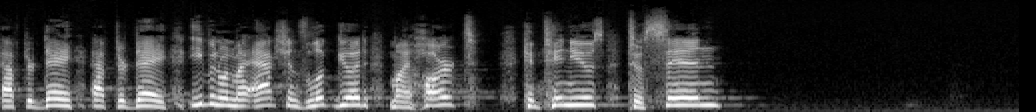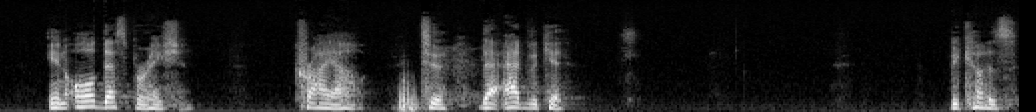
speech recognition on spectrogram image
after day after day. Even when my actions look good, my heart continues to sin in all desperation. Cry out to the advocate. Because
